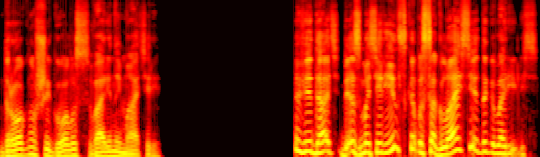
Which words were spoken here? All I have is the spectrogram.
дрогнувший голос Вариной матери. «Видать, без материнского согласия договорились.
